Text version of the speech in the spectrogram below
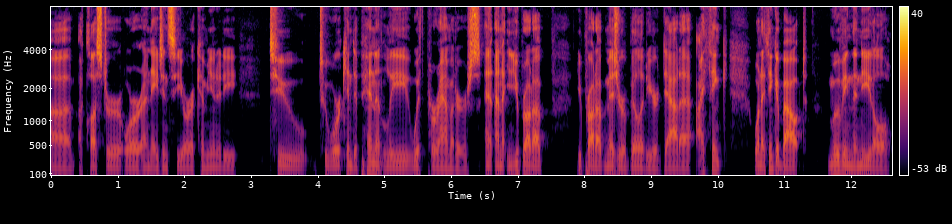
uh, a cluster or an agency or a community to to work independently with parameters. And, and you brought up you brought up measurability or data. I think when I think about moving the needle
